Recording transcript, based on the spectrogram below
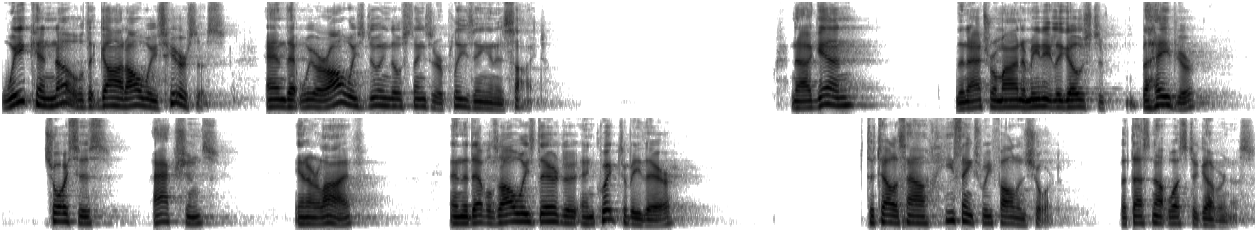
we can know that God always hears us and that we are always doing those things that are pleasing in His sight. Now, again, the natural mind immediately goes to behavior, choices, actions in our life. And the devil's always there to, and quick to be there to tell us how he thinks we've fallen short. But that's not what's to govern us.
